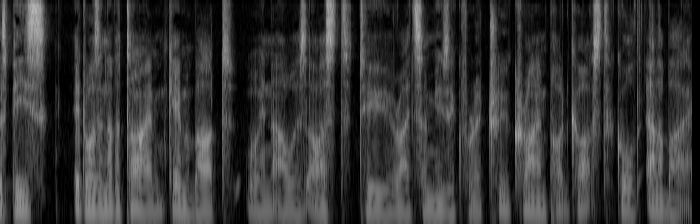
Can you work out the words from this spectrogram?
This piece, It Was Another Time, came about when I was asked to write some music for a true crime podcast called Alibi.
